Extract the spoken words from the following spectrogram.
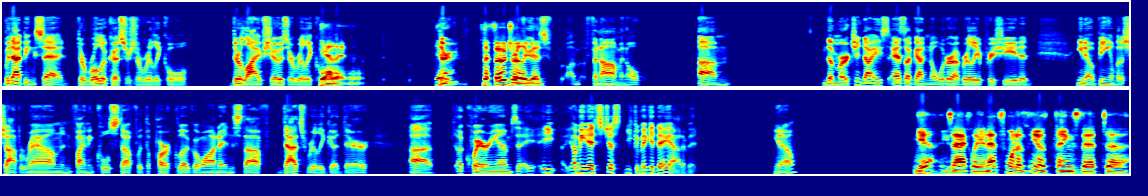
with that being said, their roller coasters are really cool. Their live shows are really cool. Yeah, they, yeah. The food's really food good. um, phenomenal. Um, the merchandise, as I've gotten older, I've really appreciated, you know, being able to shop around and finding cool stuff with the park logo on it and stuff. That's really good there. Uh, aquariums. I I mean, it's just you can make a day out of it. You know, Yeah, exactly. And that's one of you know things that uh,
